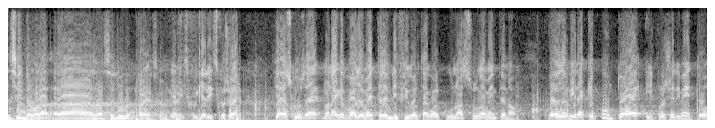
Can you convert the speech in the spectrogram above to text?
Sindaco, la, la, la seduta... Preso. Chiarisco, chiarisco, cioè, chiedo scusa, eh, non è che voglio mettere in difficoltà qualcuno, assolutamente no. Voglio capire a che punto è il procedimento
